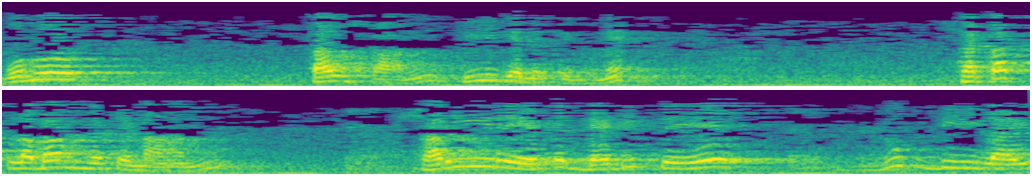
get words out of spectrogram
බොහෝ සෞසම් පිළිගෙන තිබුණේ සැපක් ලබන්නට නම් ශරීරයට දැඩිසේ දුක් දීලයි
